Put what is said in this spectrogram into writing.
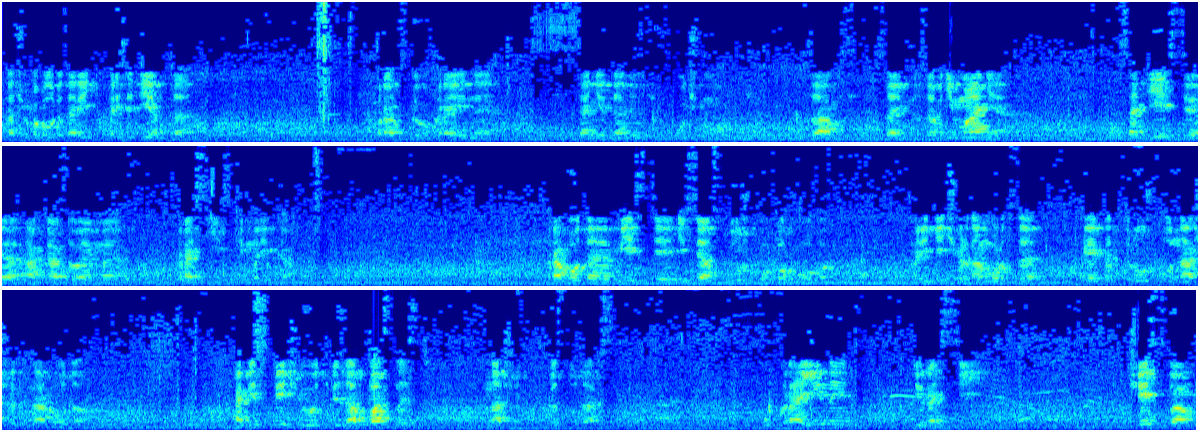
Хочу поблагодарить президента братской Украины Леонида Ильича Кучму за, за, за внимание, содействие, оказываемое российским морякам. Работая вместе, неся службу бок, моряки черноморцы крепят дружбу наших народов, обеспечивают безопасность наших государств, Украины и России. Честь вам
